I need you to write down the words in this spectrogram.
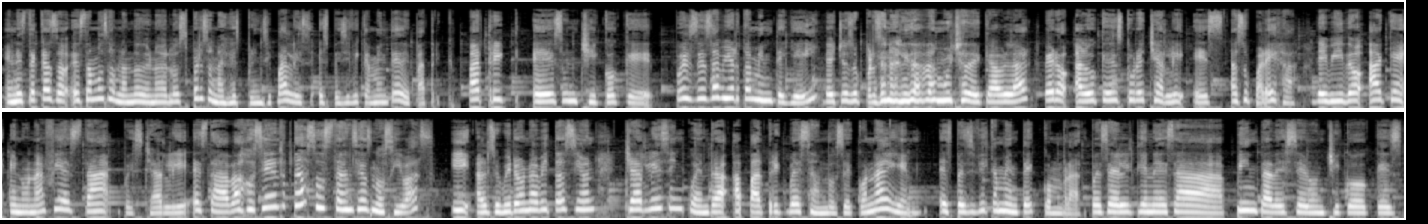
En este caso, estamos hablando de uno de los personajes principales, específicamente de Patrick. Patrick es un chico que, pues, es abiertamente gay. De hecho, su personalidad da mucho de qué hablar, pero algo que descubre Charlie es a su pareja, debido a que en una fiesta pues Charlie está bajo ciertas sustancias nocivas y al subir a una habitación, Charlie se encuentra a Patrick besándose con alguien, específicamente con Brad. Pues él tiene esa pinta de ser un chico que es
